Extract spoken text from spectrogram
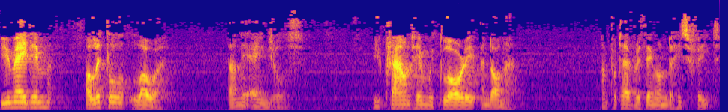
You made him a little lower than the angels. You crowned him with glory and honour and put everything under his feet.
